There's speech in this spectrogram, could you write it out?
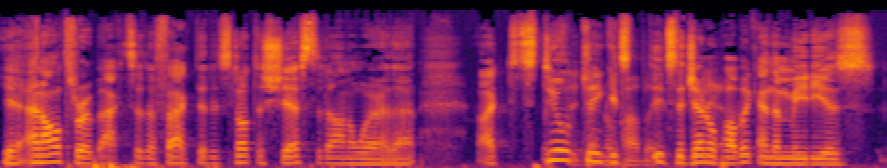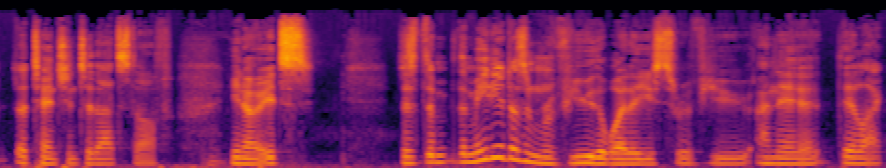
Yeah, and I'll throw back to the fact that it's not the chefs that aren't aware of that. I still the think it's public. it's the general Yeah. public and the media's attention to that stuff. Mm. You know, it's the the media doesn't review the way they used to review, and they're they're like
